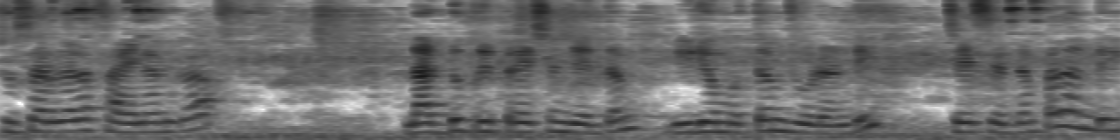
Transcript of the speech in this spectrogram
చూసారు కదా ఫైనల్గా లడ్డు ప్రిపరేషన్ చేద్దాం. వీడియో మొత్తం చూడండి. చేసేద్దాం పదండి.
